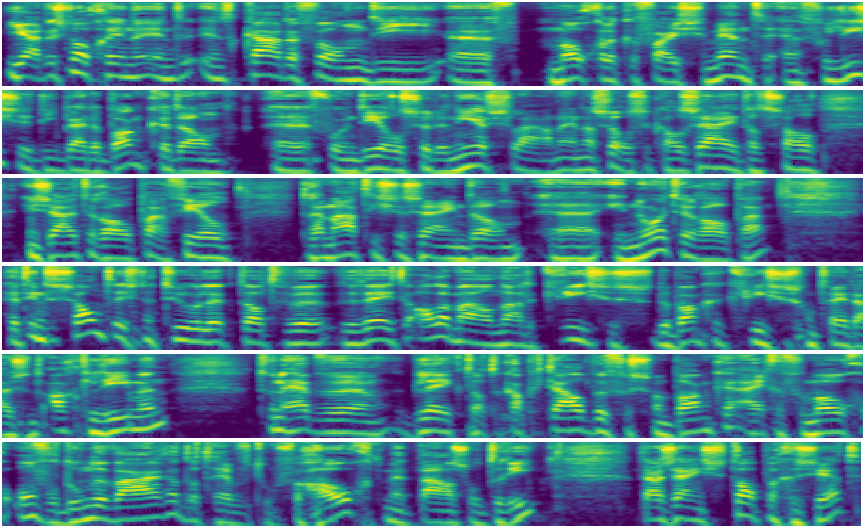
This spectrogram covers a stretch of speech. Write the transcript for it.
Ja, dus nog in, in, in het kader van die uh, mogelijke faillissementen en verliezen die bij de banken dan uh, voor een deel zullen neerslaan. En dan, zoals ik al zei, dat zal in Zuid-Europa veel dramatischer zijn dan uh, in Noord-Europa. Het interessante is natuurlijk dat we, we weten allemaal na de crisis, de bankencrisis van 2008, Lehman. Toen hebben we, bleek dat de kapitaalbuffers van banken, eigen vermogen, onvoldoende waren. Dat hebben we toen verhoogd met Basel III. Daar zijn stappen gezet.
